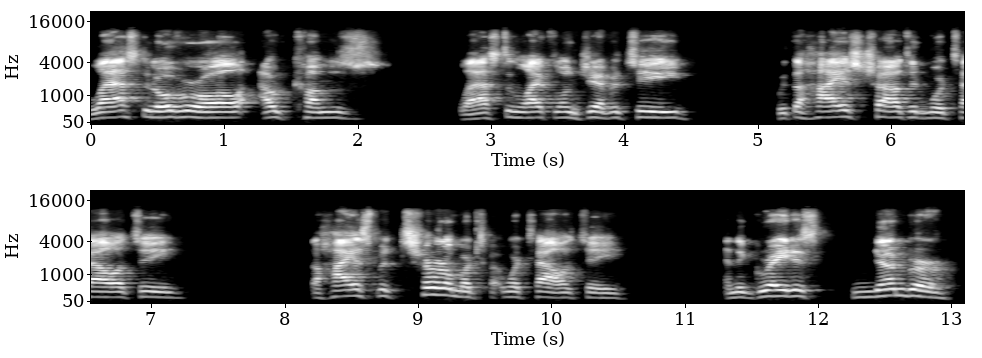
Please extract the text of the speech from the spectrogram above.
last in overall outcomes, last in life longevity, with the highest childhood mortality, the highest maternal mort- mortality, and the greatest number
